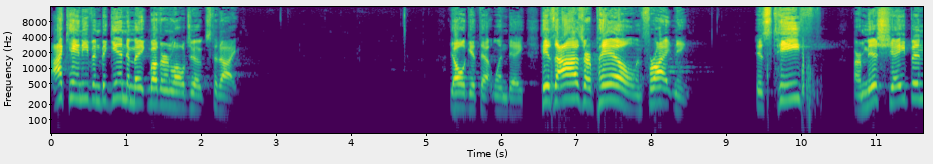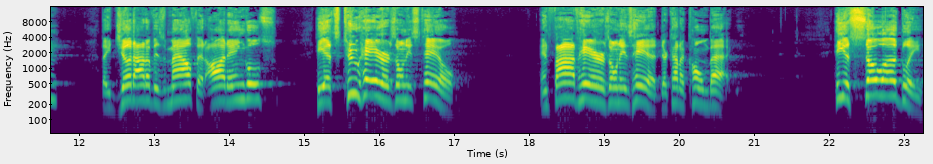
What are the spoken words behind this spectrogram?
I can't even begin to make mother in law jokes tonight. Y'all get that one day. His eyes are pale and frightening. His teeth are misshapen. They jut out of his mouth at odd angles. He has two hairs on his tail and five hairs on his head. They're kind of combed back. He is so ugly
